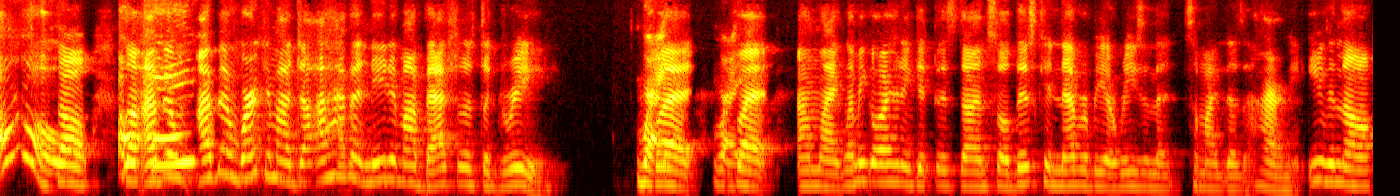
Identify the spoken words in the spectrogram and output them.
Oh, so so okay. I've been I've been working my job. I haven't needed my bachelor's degree. Right. But right. but I'm like, let me go ahead and get this done. So this can never be a reason that somebody doesn't hire me, even though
